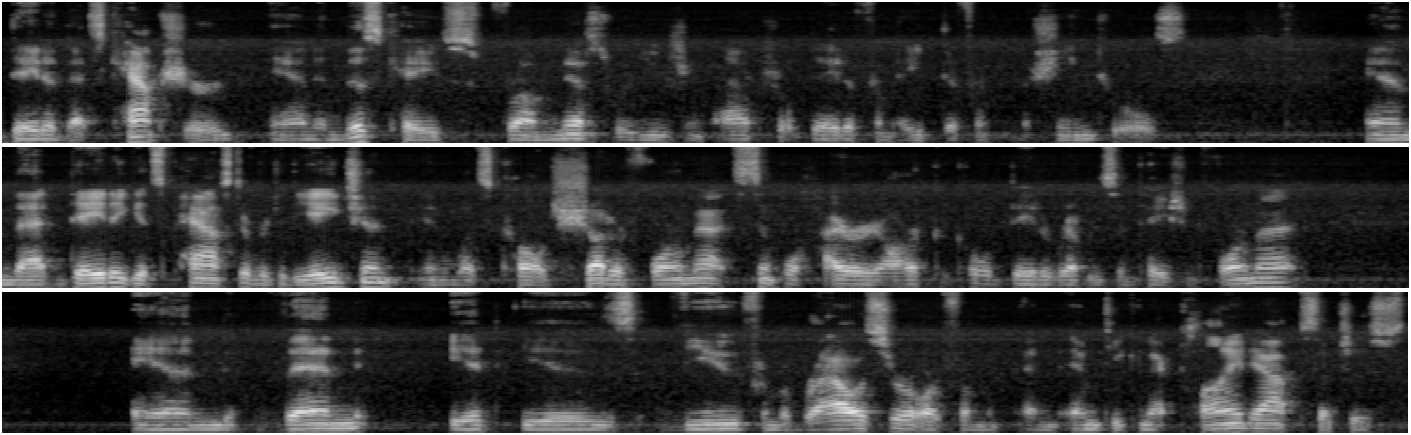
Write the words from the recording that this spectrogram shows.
data that's captured, and in this case, from NIST, we're using actual data from eight different machine tools. And that data gets passed over to the agent in what's called SHDR format, simple hierarchical data representation format and then it is viewed from a browser or from an MTConnect client app such as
